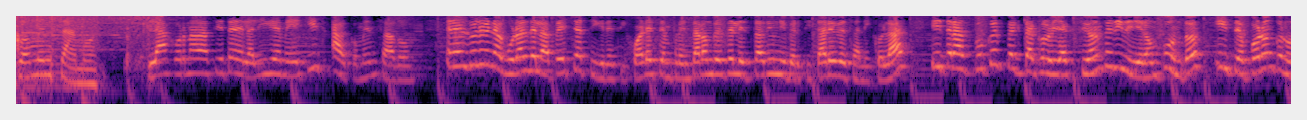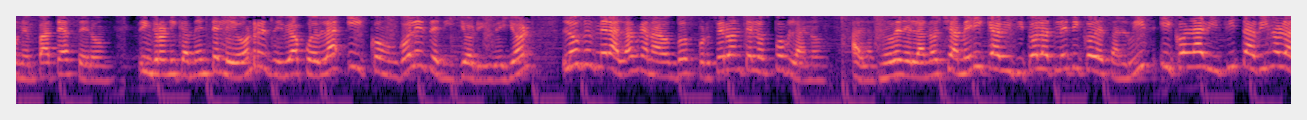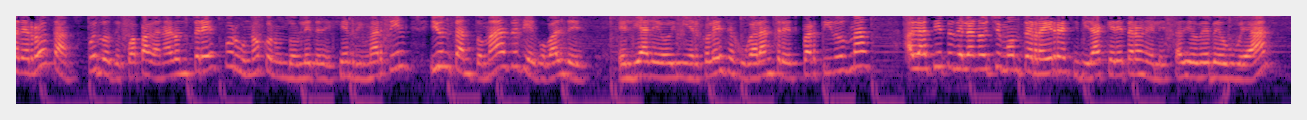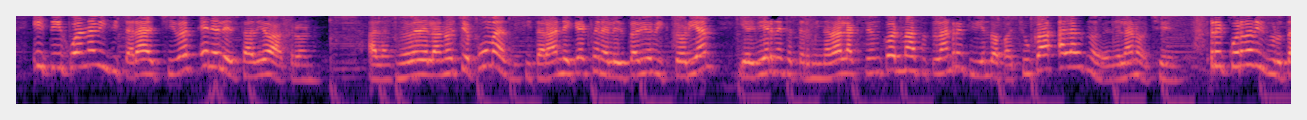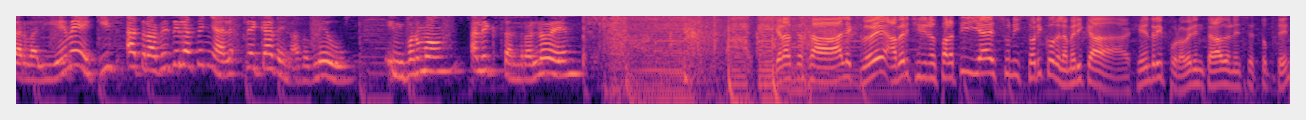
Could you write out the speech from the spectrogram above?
Comenzamos. La jornada 7 de la Liga MX ha comenzado. En el duelo inaugural de la fecha, Tigres y Juárez se enfrentaron desde el Estadio Universitario de San Nicolás y tras poco espectáculo y acción se dividieron puntos y se fueron con un empate a cero. Sincrónicamente, León recibió a Puebla y con goles de Villorio y Bellón, los Esmeraldas ganaron 2 por 0 ante los poblanos. A las 9 de la noche, América visitó al Atlético de San Luis y con la visita vino la derrota, pues los de Cuapa ganaron 3 por 1 con un doblete de Henry Martín y un tanto más de Diego Valdés. El día de hoy, miércoles, se jugarán tres partidos más. A las 7 de la noche, Monterrey recibirá a Querétaro en el estadio BBVA y Tijuana visitará a Chivas en el estadio Akron. A las 9 de la noche Pumas visitará a Necaxa en el Estadio Victoria y el viernes se terminará la acción con Mazatlán recibiendo a Pachuca a las 9 de la noche. Recuerda disfrutar la Liga MX a través de la señal de Cadena W. Informó Alexandra Loe. Gracias a Alex Loé. A ver, Chirinos, para ti ya es un histórico del América Henry por haber entrado en ese top 10.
